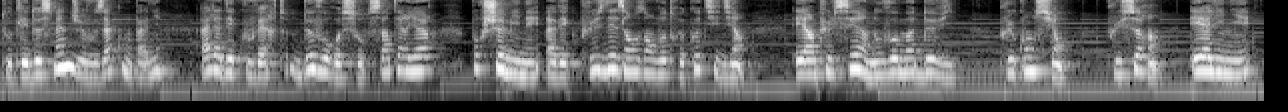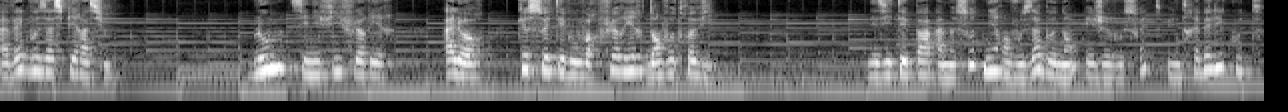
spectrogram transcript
Toutes les deux semaines, je vous accompagne à la découverte de vos ressources intérieures pour cheminer avec plus d'aisance dans votre quotidien et impulser un nouveau mode de vie, plus conscient, plus serein et aligné avec vos aspirations. Bloom signifie fleurir. Alors, que souhaitez-vous voir fleurir dans votre vie? N'hésitez pas à me soutenir en vous abonnant et je vous souhaite une très belle écoute.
